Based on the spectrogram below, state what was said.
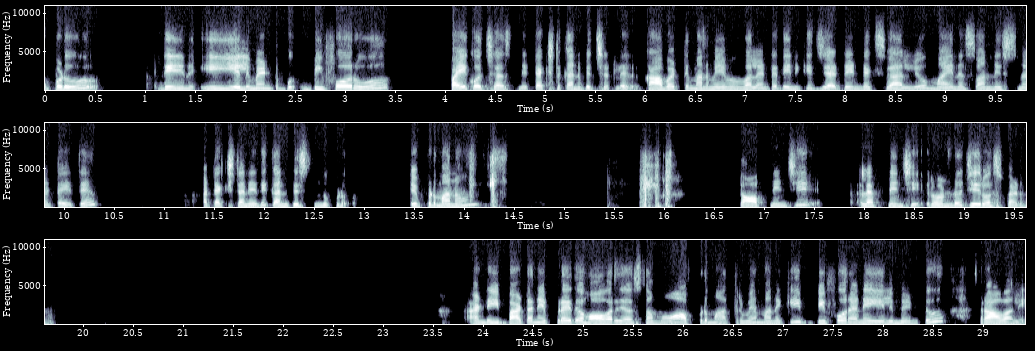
ఇప్పుడు దీని ఈ ఎలిమెంట్ బిఫోరు పైకి వచ్చేస్తుంది టెక్స్ట్ కనిపించట్లేదు. కాబట్టి మనం ఏమివ్వాలంటే దీనికి జెడ్ ఇండెక్స్ వాల్యూ -1 ఇస్తున్నట్టయితే ఆ టెక్స్ట్ అనేది కనిపిస్తుంది ఇప్పుడు. ఇప్పుడు మనం టాప్ నుంచి, లెఫ్ట్ నుంచి రెండు జీరోస్ పెడదాం. అండ్ ఈ బటన్ ఎప్పుడైతే హోవర్ చేస్తామో అప్పుడు మాత్రమే మనకి బిఫోర్ అనే ఎలిమెంట్ రావాలి.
